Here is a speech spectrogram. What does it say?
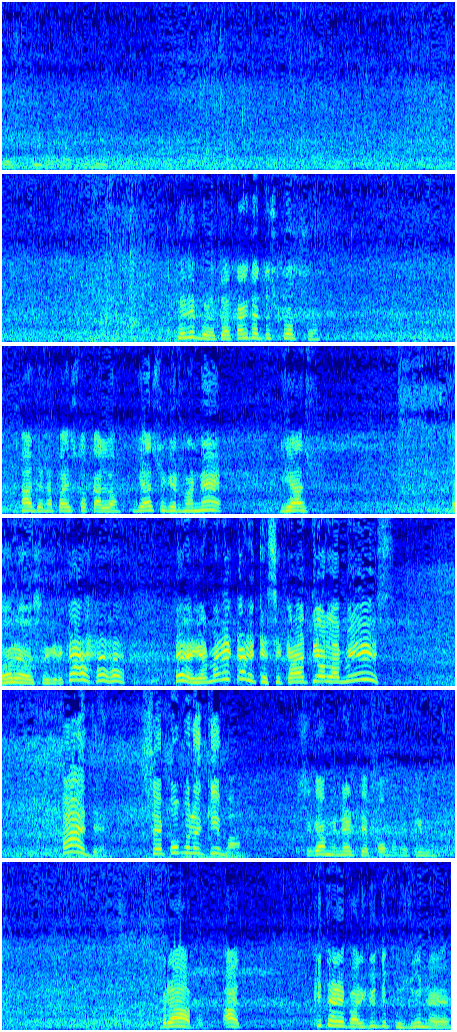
Θα σου πει να φύγει. Ε, δεν μπορώ, τώρα καλύτερα να το σπρώξω. Άντε να πάει στο καλό. Γεια σου Γερμανέ. Γεια σου. Ωραίος ο Γερμανέ. Έλα Γερμανέ κάνε και εσύ κάτι όλα εμείς. Άντε. Στο επόμενο κύμα. Σιγά μην έρθει επόμενο κύμα. Μπράβο. Άντε. Κοίτα ρε βαριούνται που ζουνε ρε.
